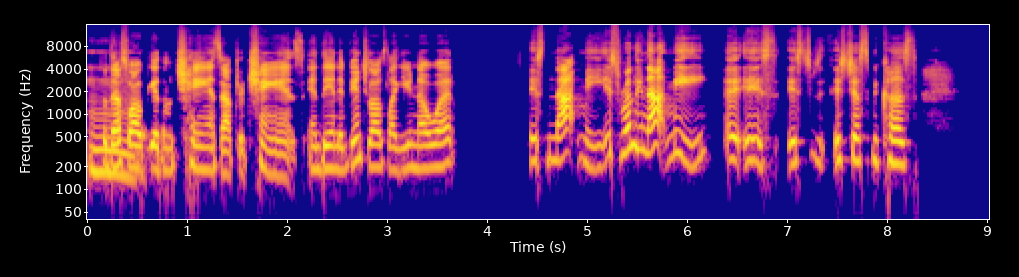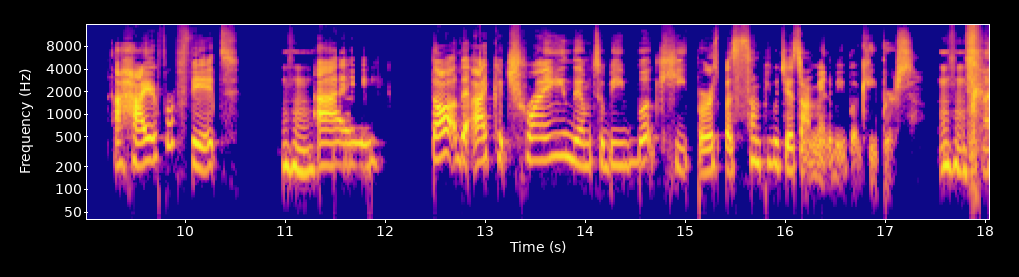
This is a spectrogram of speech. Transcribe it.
mm. so that's why I would give them chance after chance and then eventually I was like you know what it's not me it's really not me it's it's it's just because I hired for fit mm-hmm. I thought that I could train them to be bookkeepers, but some people just aren't meant to be bookkeepers. Mm-hmm. I,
